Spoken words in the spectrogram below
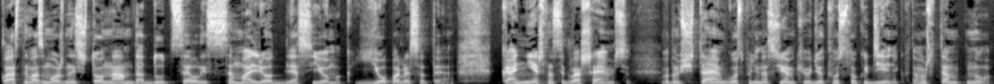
Классная возможность, что нам дадут целый самолет для съемок. Ёпа РСТ. Конечно, соглашаемся. Потом считаем, господи, на съемки уйдет вот столько денег, потому что там, ну,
